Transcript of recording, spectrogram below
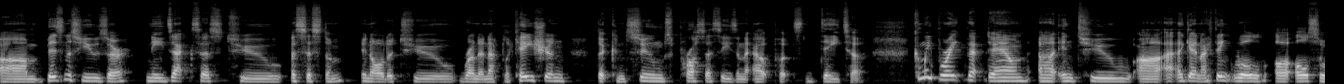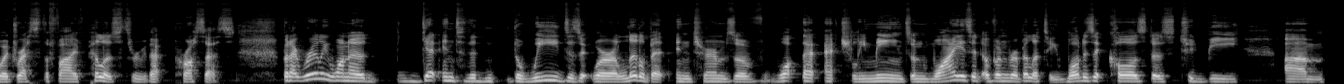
um, business user needs access to a system in order to run an application that consumes, processes, and outputs data. Can we break that down uh, into, uh, again, I think we'll uh, also address the five pillars through that process. But I really want to get into the, the weeds, as it were, a little bit in terms of what that actually means and why is it a vulnerability? What has it caused us to be? Um,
